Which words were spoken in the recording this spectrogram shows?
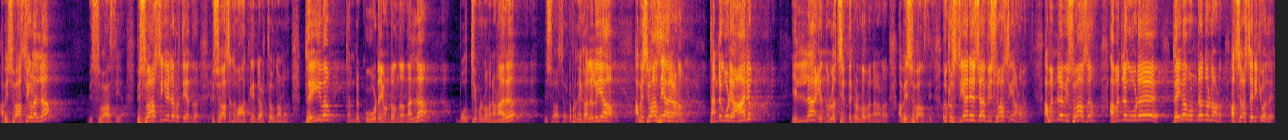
അവിശ്വാസികളല്ല വിശ്വാസിയ. വിശ്വാസിയുടെ പ്രത്യേകത വിശ്വാസി എന്ന വാക്കിന്റെ അർത്ഥം എന്താണ്? ദൈവം തന്റെ കൂടെ ഉണ്ടെന്ന് നല്ല ബോധ്യമുള്ളവനാണ്. ആര്? വിശ്വാസി. അവർക്ക് പറഞ്ഞ ഹലലുയ അവിശ്വാസി ആരാണ്? തന്റെ കൂടെ ആരും ഇല്ല എന്നുള്ള ചിന്തകളുള്ളവനാണ് അവിശ്വാസി. ഒരു ക്രിസ്ത്യാനി വെച്ചാൽ വിശ്വാസിയാണവൻ. അവന്റെ വിശ്വാസം അവന്റെ കൂടെ ദൈവമുണ്ടെന്നുള്ളതാണ്. അത് ശരിക്കും അതെ.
